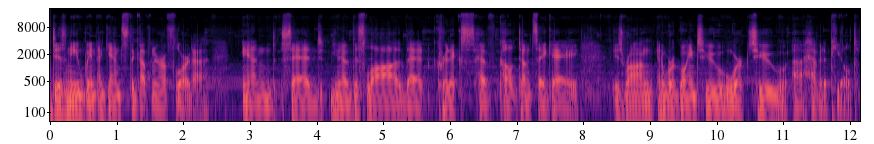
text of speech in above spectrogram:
Disney went against the governor of Florida and said, you know, this law that critics have called Don't Say Gay is wrong, and we're going to work to uh, have it appealed.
